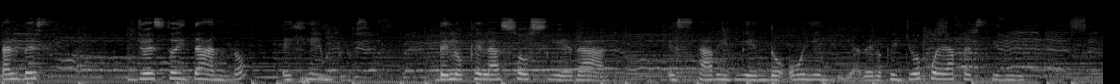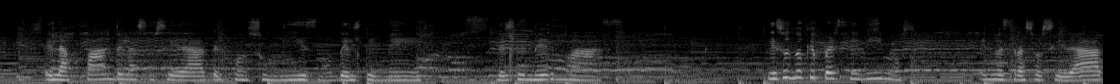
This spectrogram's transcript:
Tal vez yo estoy dando ejemplos de lo que la sociedad está viviendo hoy en día, de lo que yo pueda percibir. El afán de la sociedad, del consumismo, del tener, del tener más. Y eso es lo que percibimos en nuestra sociedad,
